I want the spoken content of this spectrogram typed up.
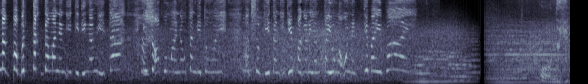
Nagpabetak damanan iti dinamita. Iso ako manawtan dito eh. Agsublitan iti pagarian tayo nga unag ti baybay. Una yan.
